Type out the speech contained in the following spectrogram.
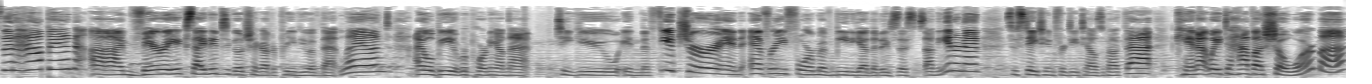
that happen. I'm very excited to go check out a preview of that land. I will be reporting on that to you in the future in every form of media that exists on the internet. So stay tuned for details about that. Cannot wait to have a shawarma.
